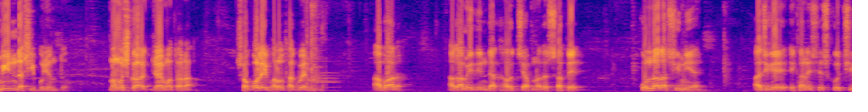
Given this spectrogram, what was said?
মীন রাশি পর্যন্ত। নমস্কার, জয় মাতারা সকলেই ভালো থাকবেন। আবার আগামী দিন দেখা হচ্ছে আপনাদের সাথে কন্যা রাশি নিয়ে। আজকে এখানে শেষ করছি।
